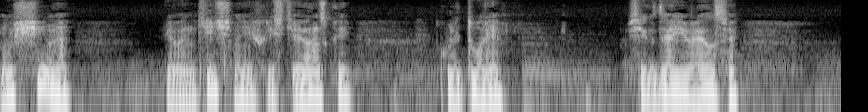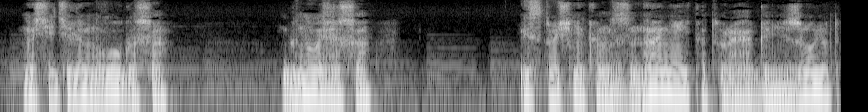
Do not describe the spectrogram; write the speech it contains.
Мужчина и в античной, и в христианской культуре всегда являлся носителем логоса, гнозиса, источником знаний, которые организуют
